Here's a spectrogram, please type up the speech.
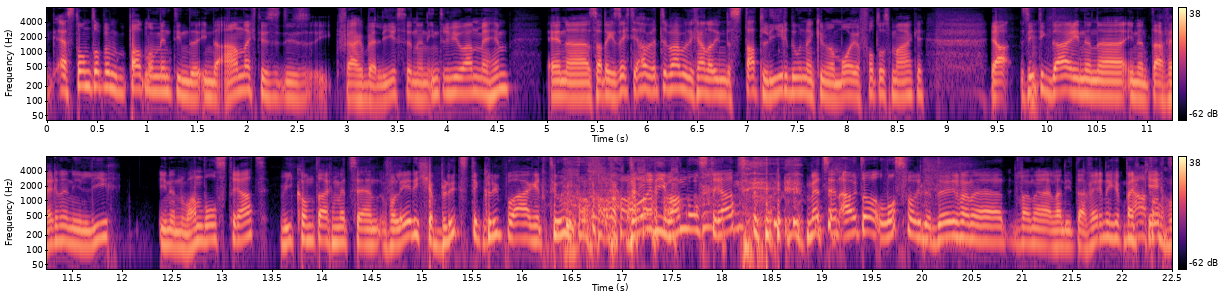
hij, stond op een bepaald moment in de, in de aandacht. Dus, dus ik vraag bij Liersen een interview aan met hem. En eh, ze hadden gezegd, ja, weet je wat, we gaan dat in de stad Lier doen. Dan kunnen we mooie foto's maken. Ja, zit ik daar in een, eh, in een taverne in Lier, in een wandelstraat. Wie komt daar met zijn volledig geblutste clubwagen toe, door die wandelstraat, met zijn auto los voor de deur van, eh, van, eh, van die taverne geparkeerd.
